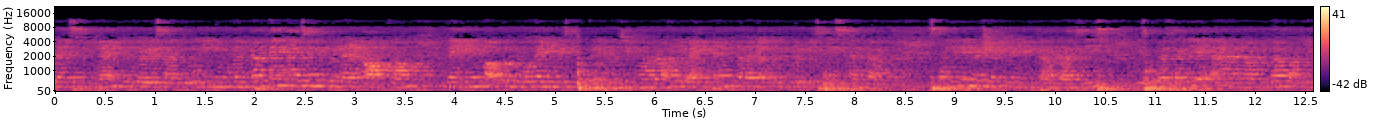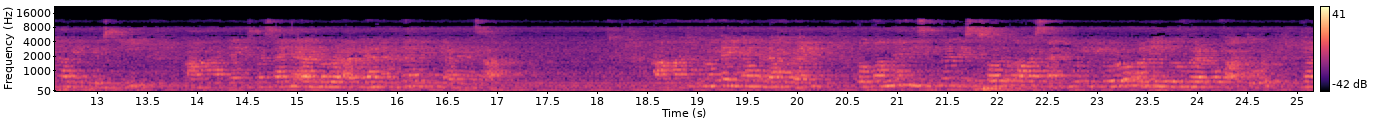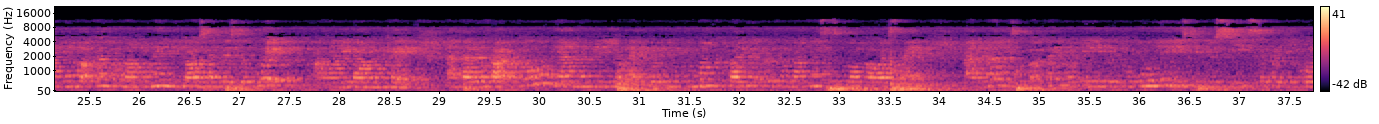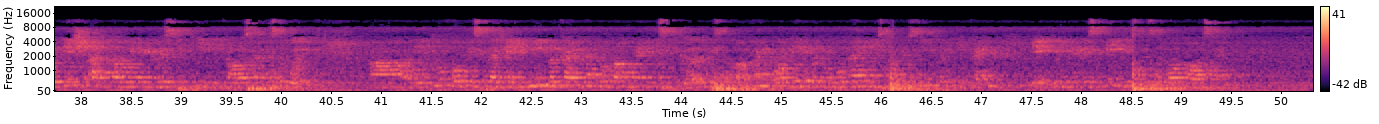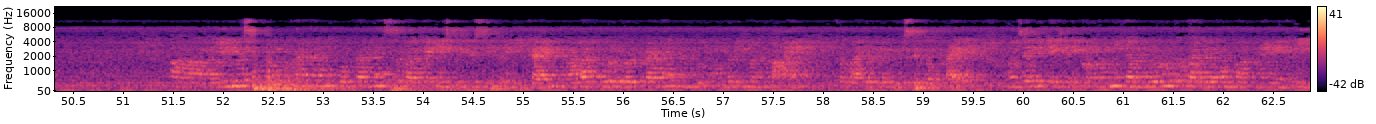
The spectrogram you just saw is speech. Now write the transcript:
1999 Tutorial 1 ingin menekankan kajian penilaian outcome dan impak perhubungan yang disebut oleh Encik Mara UITM terhadap penduduk di sisi Saya ini Nusyar Kedah Minta Di sebelah saya adalah Nabila Fakiha binti Yuski ah, Dan di sebelah saya adalah Nurul Abdullah Nabila binti ah, Kita mulakan dengan pendahuluan Pembangunan di sesuatu kawasan boleh didorong oleh beberapa faktor yang menyebabkan pembangunan di kawasan tersebut ah, dibangunkan. Antara faktor yang dilihat boleh menyumbang kepada perkembangan sesebuah kawasan adalah disebabkan oleh bertumbuhnya institusi seperti kolej atau universiti di kawasan tersebut. Uh, oleh itu, fokus kajian ini berkaitan pembangunan fizikal disebabkan oleh pertumbuhan institusi pendidikan iaitu universiti di sesebuah kawasan. Uh, universiti bukan hanya berperanan sebagai institusi pendidikan, malah turut berperanan kepada penduduk setempat, menjadi ejen ekonomi dan mendorong kepada pembangunan negeri.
